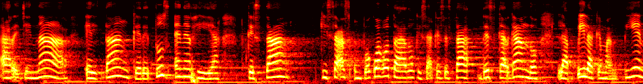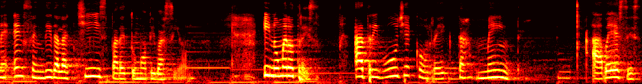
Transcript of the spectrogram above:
a rellenar el tanque de tus energías que están quizás un poco agotado, quizás que se está descargando la pila que mantiene encendida la chispa de tu motivación. Y número tres, atribuye correctamente. A veces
